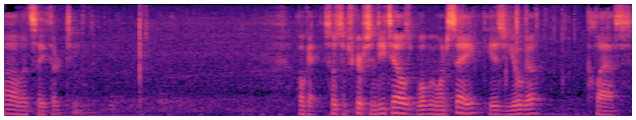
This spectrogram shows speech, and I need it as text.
Uh, let's say 13. Okay, so subscription details, what we want to say is yoga class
